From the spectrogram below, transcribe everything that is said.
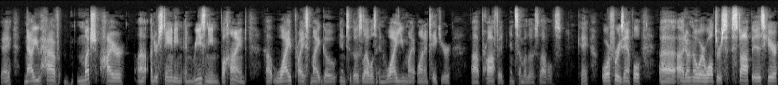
Okay, now you have much higher uh, understanding and reasoning behind uh, why price might go into those levels and why you might want to take your uh, profit in some of those levels okay? Or for example, uh, I don't know where Walter's stop is here,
